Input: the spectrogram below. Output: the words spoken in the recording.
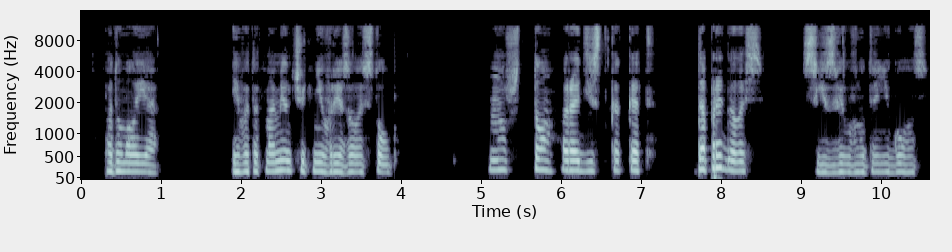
— подумала я. И в этот момент чуть не врезалась столб. — Ну что, радистка Кэт, допрыгалась? — съязвил внутренний голос.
